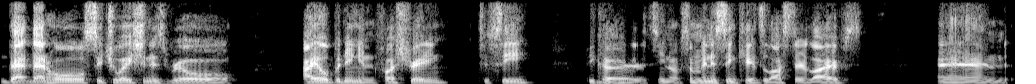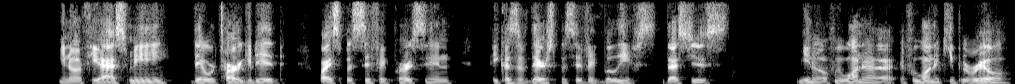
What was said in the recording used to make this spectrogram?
that that whole situation is real eye opening and frustrating to see mm-hmm. because mm-hmm. you know some innocent kids lost their lives and you know if you ask me they were targeted by a specific person because of their specific beliefs that's just you know if we want to if we want to keep it real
